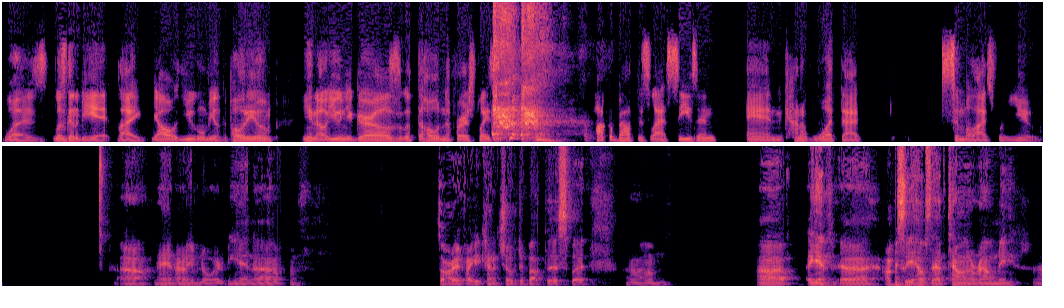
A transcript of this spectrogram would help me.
was was gonna be it. Like y'all, you gonna be on the podium. You know, you and your girls with the hold in the first place. Talk about this last season and kind of what that symbolized for you. Oh man, I don't even know where to begin. Um, sorry if I get kind of choked about this, but um, uh, again, uh, obviously, it helps to have talent around me. Uh,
